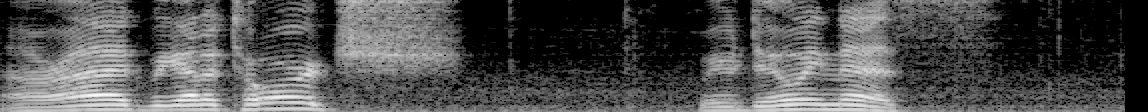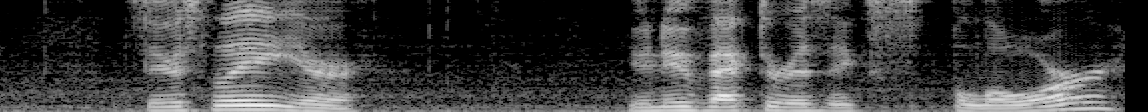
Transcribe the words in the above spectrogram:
Alright, we got a torch. We're doing this. Seriously, your your new vector is explore?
